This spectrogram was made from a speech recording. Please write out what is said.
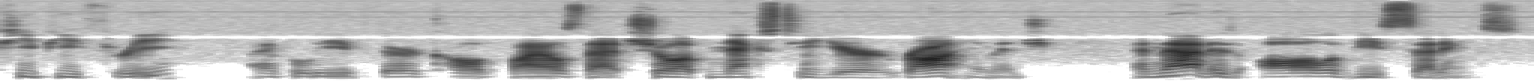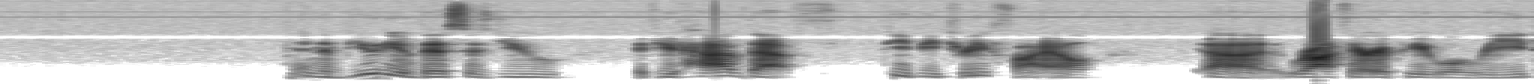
.pp3, I believe they're called files that show up next to your raw image. And that is all of these settings. And the beauty of this is you, if you have that PP3 file, uh, RawTherapee will read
